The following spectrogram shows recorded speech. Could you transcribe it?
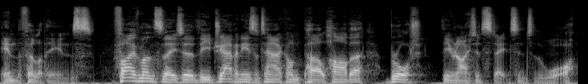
in the Philippines. Five months later, the Japanese attack on Pearl Harbor brought the United States into the war.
